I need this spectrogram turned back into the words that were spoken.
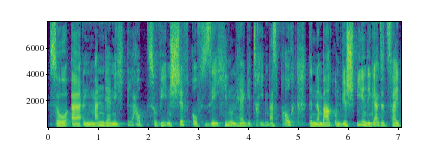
so äh, ein Mann, der nicht glaubt, so wie ein Schiff auf See hin und her getrieben. Was braucht denn der Markt? Und wir spielen die ganze Zeit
